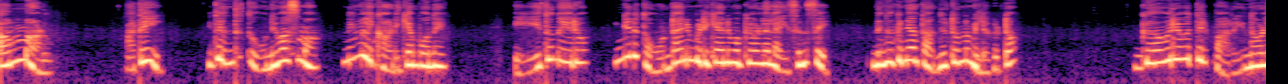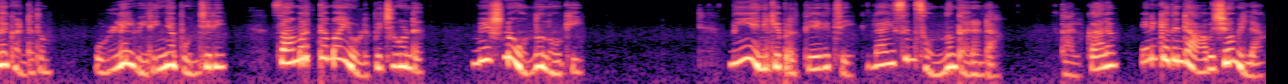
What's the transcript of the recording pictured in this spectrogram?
അമ്മാളു അതേ ഇതെന്ത് തോന്നിവാസമാ? നിങ്ങൾ ഈ കാണിക്കാൻ പോന്നേ. ഏതു നേരോ ഇങ്ങനെ തോണ്ടാനും പിടിക്കാനും ഒക്കെയുള്ള ലൈസൻസേ നിങ്ങൾക്ക് ഞാൻ തന്നിട്ടൊന്നുമില്ല കേട്ടോ. ഗൗരവത്തിൽ പറയുന്നവളെ കണ്ടതും ഉള്ളിൽ വിരിഞ്ഞ പുഞ്ചിരി സമൃദ്ധമായി ഒളിപ്പിച്ചുകൊണ്ട് വിഷ്ണു ഒന്നു നോക്കി. നീ എനിക്ക് പ്രത്യേകിച്ച് ലൈസൻസ് ഒന്നും തരണ്ട. തൽക്കാലം എനിക്കതിന്റെ ആവശ്യവുമില്ല.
